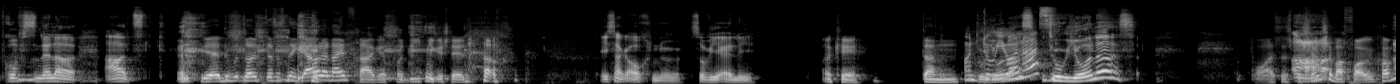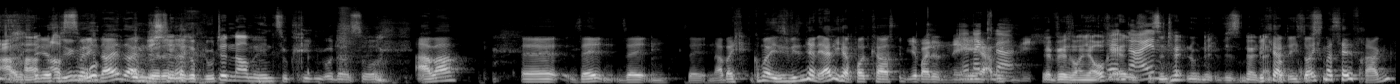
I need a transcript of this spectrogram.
professioneller Arzt. Ja, du sollst, das ist eine Ja- oder Nein-Frage, von die ich dir gestellt habe. Ich sage auch nö, so wie Ellie. Okay, dann. Und du, Jonas? Du Jonas? Boah, es ist bestimmt Ah. schon mal vorgekommen. Also ich Aha, will jetzt lügen, so, wenn ich Nein um sagen eine würde. schnellere Ne? Blutentnahme hinzukriegen oder so. Aber äh, selten, selten, selten. Aber ich, guck mal, wir sind ja ein ehrlicher Podcast und ihr beide, nee, Ja, na hab klar. ich nicht. Ja, wir waren ja auch Ja, ehrlich. nein. Wir sind halt nur, wir sind halt Richard, einfach ich, soll ich. Marcel fragen?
